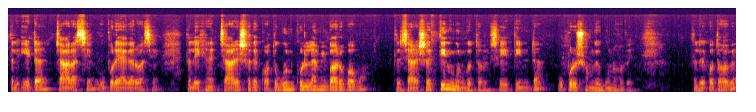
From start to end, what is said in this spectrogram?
তাহলে এটা চার আছে, উপরে এগারো আছে। তাহলে এখানে চারের সাথে কত গুণ করলে আমি বারো পাবো? তাহলে চারের সাথে তিন গুণ করতে হবে। সেই তিনটা উপরের সঙ্গে গুণ হবে। তাহলে কত হবে?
